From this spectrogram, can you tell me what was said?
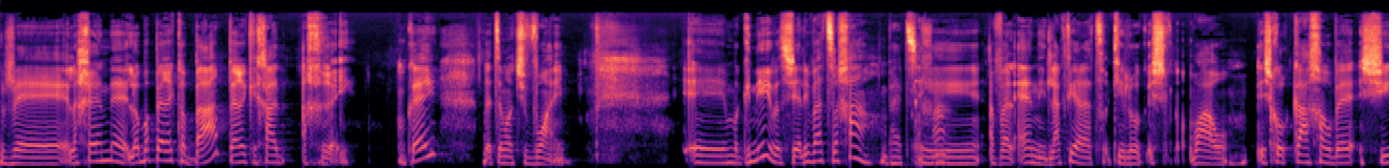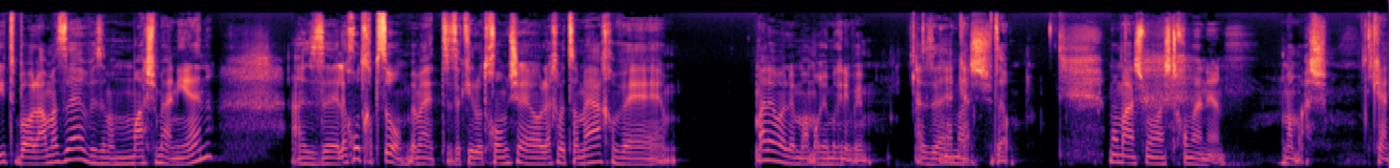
ולכן, לא בפרק הבא, פרק אחד אחרי, אוקיי? בעצם עוד שבועיים. מגניב, אז שיהיה לי בהצלחה. בהצלחה. אבל אין, נדלקתי על, כאילו, יש, וואו, יש כל כך הרבה שיט בעולם הזה, וזה ממש מעניין. אז לכו תחפשו, באמת, זה כאילו תחום שהולך וצומח, ומלא מלא מאמרים מגניבים. אז ממש. כן, זהו. ממש ממש תחום מעניין. ממש. כן.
